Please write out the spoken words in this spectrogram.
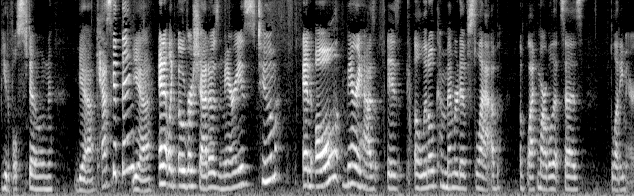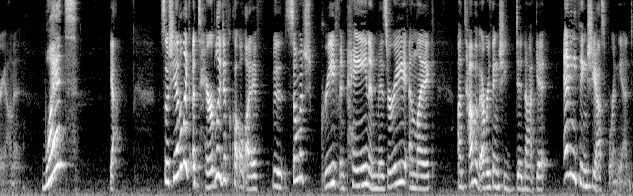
beautiful stone yeah, casket thing. yeah. and it like overshadows Mary's tomb. And all Mary has is a little commemorative slab of black marble that says Bloody Mary on it. What? Yeah. So she had like a terribly difficult life, with so much grief and pain and misery, and like on top of everything, she did not get anything she asked for in the end.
